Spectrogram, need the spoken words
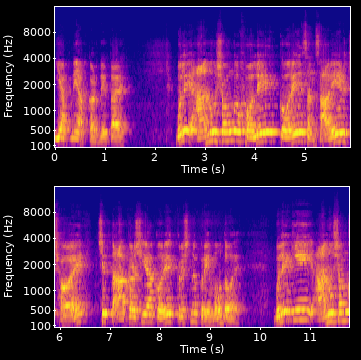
ये अपने आप कर देता है। बोले आनुषंग फले करे संसारेर क्षय, चित्त आकर्षिया करे कृष्ण प्रेमोदय। बोले कि आनुषंग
